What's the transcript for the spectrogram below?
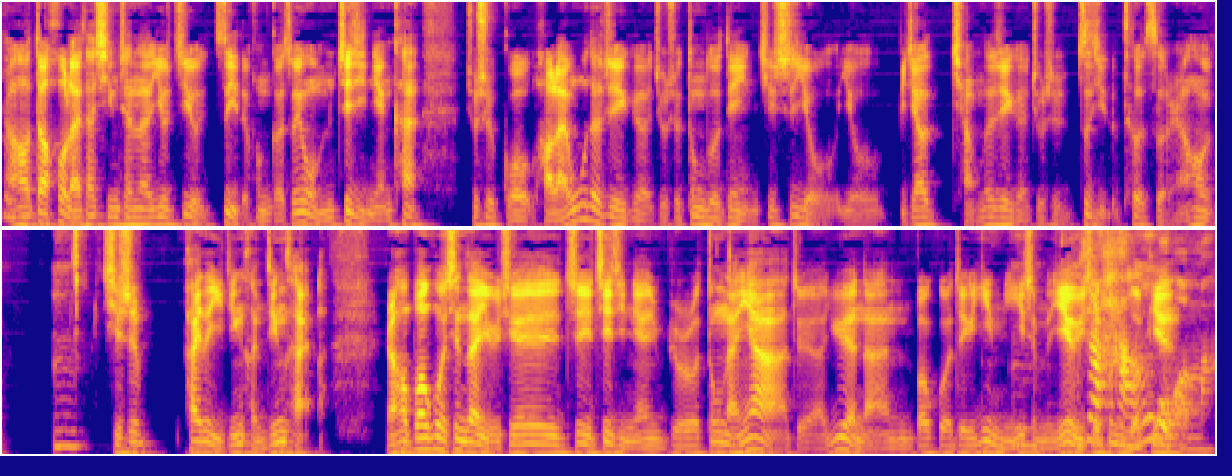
然后到后来它形成了又具有自己的风格，所以我们这几年看就是国好莱坞的这个就是动作电影，其实有有比较强的这个就是自己的特色，然后嗯，其实。拍的已经很精彩了，然后包括现在有一些这这几年，比如说东南亚，对啊，越南，包括这个印尼什么，也有一些动作片。韩国嘛，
